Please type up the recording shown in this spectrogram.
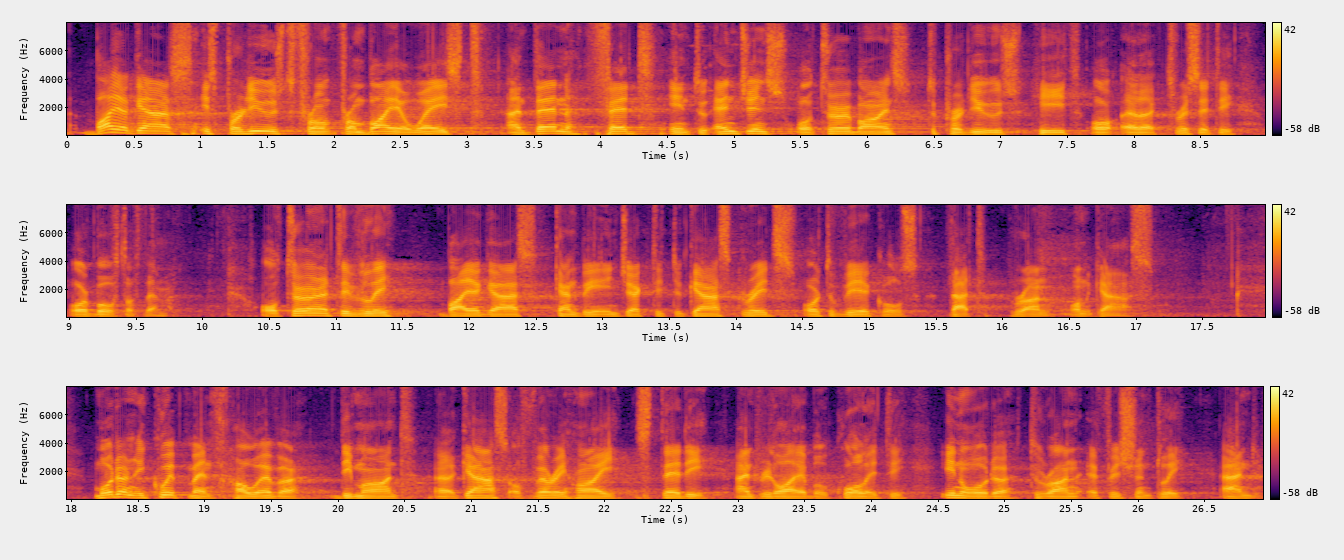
Biogas is produced from, from bio waste and then fed into engines or turbines to produce heat or electricity or both of them. Alternatively, biogas can be injected to gas grids or to vehicles that run on gas. Modern equipment, however, demand uh, gas of very high, steady, and reliable quality in order to run efficiently and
